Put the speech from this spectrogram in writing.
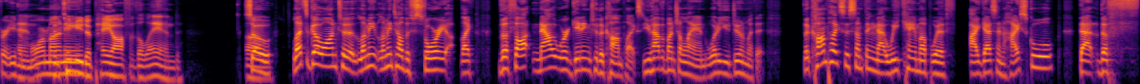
For even more money. Continue to pay off of the land. So Um, let's go on to let me let me tell the story like the thought now that we're getting to the complex you have a bunch of land what are you doing with it the complex is something that we came up with i guess in high school that the f-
